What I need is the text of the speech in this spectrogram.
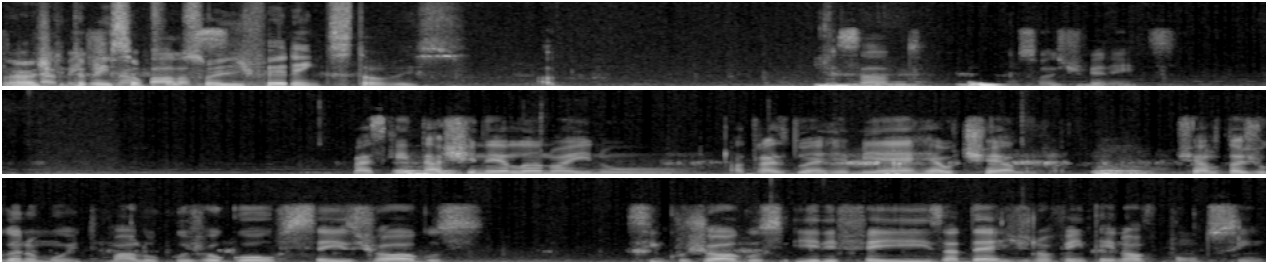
Eu acho que também são bala, funções sim. diferentes, talvez. Exato. Funções diferentes. Mas quem tá chinelando aí no atrás do RMR é o Cello. velho. O Cello tá jogando muito. O maluco jogou seis jogos, cinco jogos e ele fez a DR de 99.5.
